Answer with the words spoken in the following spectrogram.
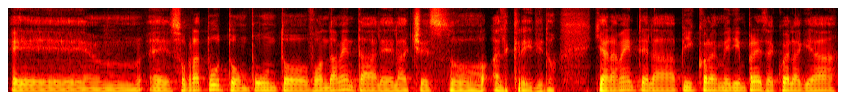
e, mm, e, soprattutto un punto fondamentale è l'accesso al credito. Chiaramente la piccola e media impresa è quella che ha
